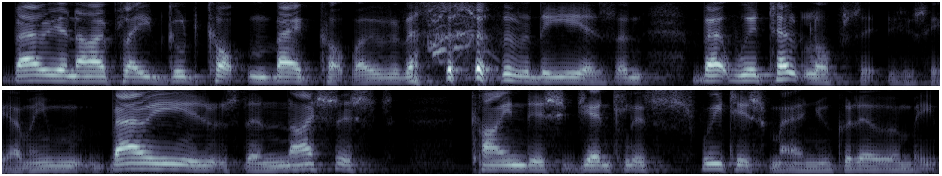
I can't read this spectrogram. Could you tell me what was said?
Barry and I played good cop and bad cop over the over the years, and but we're total opposites. You see, I mean, Barry is the nicest kindest, gentlest, sweetest man you could ever meet.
